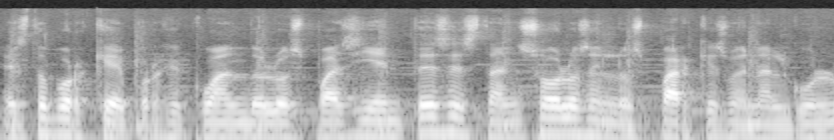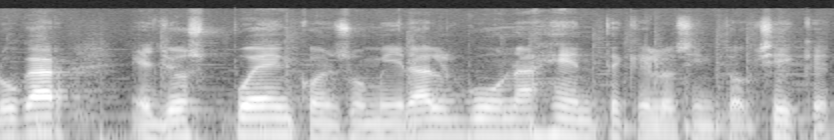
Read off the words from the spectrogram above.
¿Esto por qué? Porque cuando los pacientes están solos en los parques o en algún lugar, ellos pueden consumir algún agente que los intoxique,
